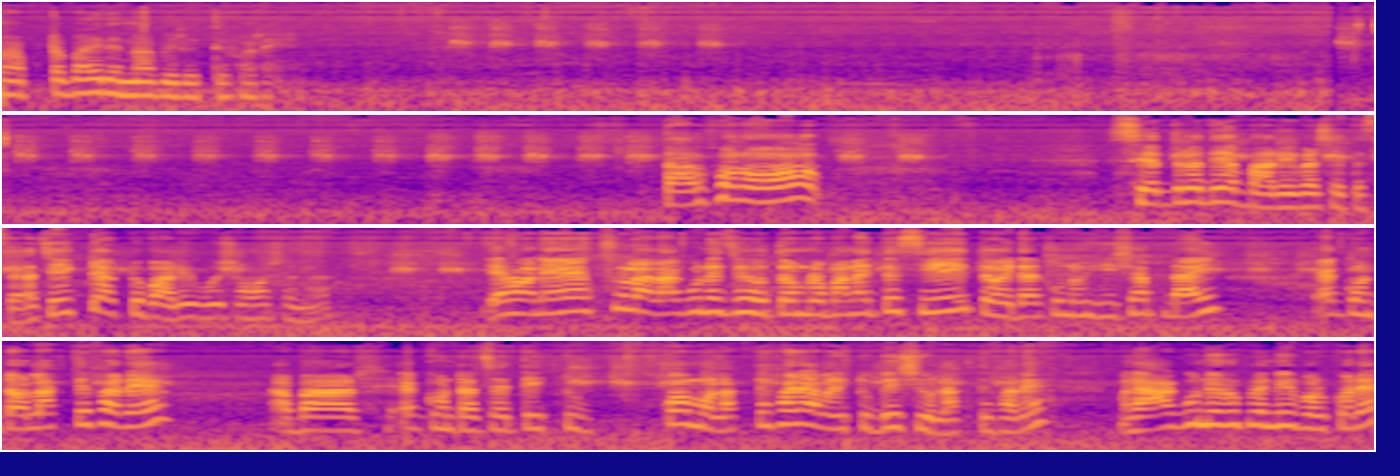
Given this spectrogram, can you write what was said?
ভাবটা বাইরে না বেরোতে পারে। তারপরও সেদ্র দিয়ে বাড়িবার চাইতেছে। আচ্ছা একটু একটু বাড়িব সমস্যা না। এখন চুলার আগুনে যেহেতু আমরা বানাইতেছি, তো এটার কোনো হিসাব নাই। এক ঘন্টাও লাগতে পারে, আবার এক ঘণ্টার চাইতে একটু কমও লাগতে পারে, আবার একটু বেশিও লাগতে পারে। মানে আগুনের উপরে নির্ভর করে।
